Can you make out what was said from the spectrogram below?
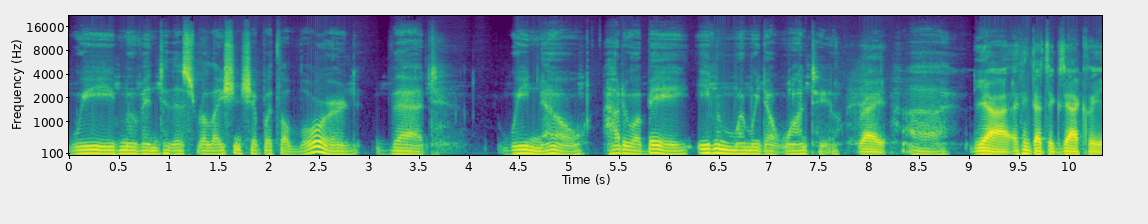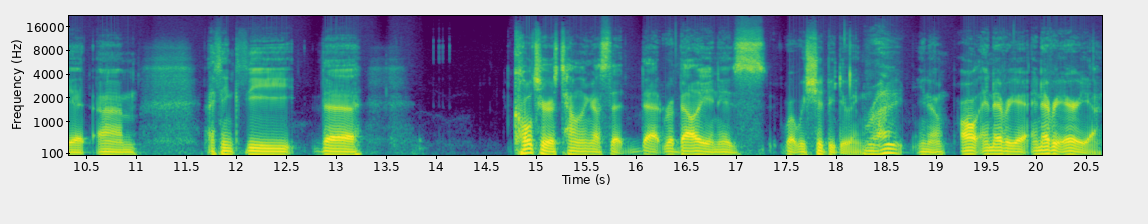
we move into this relationship with the Lord, that we know how to obey even when we don't want to. right. Uh, Yeah, I think that's exactly it. Um, I think the the culture is telling us that that rebellion is what we should be doing. right. You know, all in every in every area.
